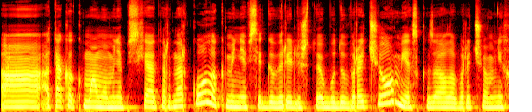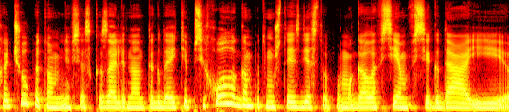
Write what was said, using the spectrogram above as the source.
А, а так как мама у меня психиатр-нарколог, меня все говорили, что я буду врачом. Я сказала, врачом не хочу. Потом мне все сказали, надо тогда идти психологом, потому что я с детства помогала всем всегда. И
